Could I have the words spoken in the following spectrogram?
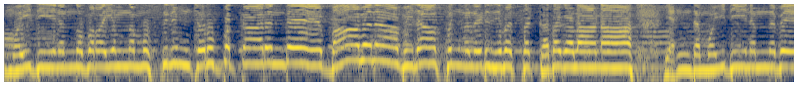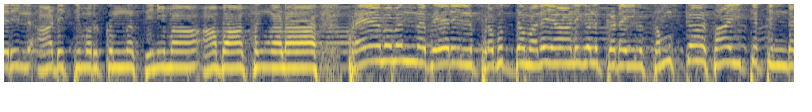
മൊയ്തീൻ എന്ന് പറയുന്ന മുസ്ലിം ചെറുപ്പക്കാരന്റെ ഭാവന വിലാസങ്ങൾ എഴുതി വെച്ച കഥകളാണ്. എന്റെ മൊയ്തീൻ എന്ന പേരിൽ ആടിത്തിമർക്കുന്ന സിനിമ ആഭാസങ്ങൾ. പ്രേമമെന്ന പേരിൽ പ്രബുദ്ധ മലയാളികൾക്കിടയിൽ സംസ്കാര സാഹിത്യത്തിന്റെ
